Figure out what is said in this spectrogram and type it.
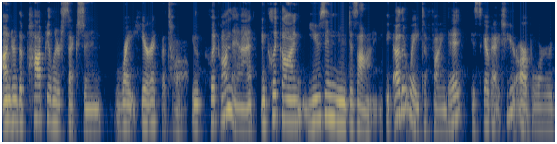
under the popular section right here at the top. You click on that and click on using new design. The other way to find it is to go back to your artboard,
